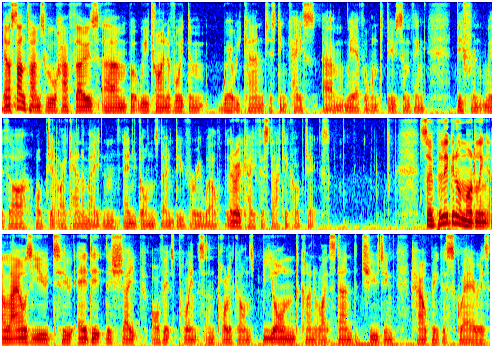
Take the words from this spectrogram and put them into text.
Now sometimes we will have those, um, but we try and avoid them where we can just in case um, we ever want to do something different with our object like animate and n-gons don't do very well but they're okay for static objects. So polygonal modeling allows you to edit the shape of its points and polygons beyond kind of like standard choosing how big a square is.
